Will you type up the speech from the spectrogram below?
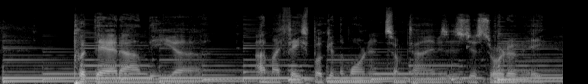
put that on the uh, on my Facebook in the morning sometimes is just sort of a,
